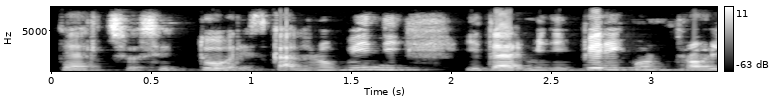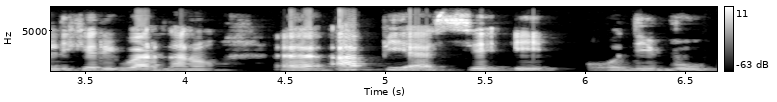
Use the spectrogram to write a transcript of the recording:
terzo settore. Scadono quindi i termini per i controlli che riguardano eh, APS e ODV.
